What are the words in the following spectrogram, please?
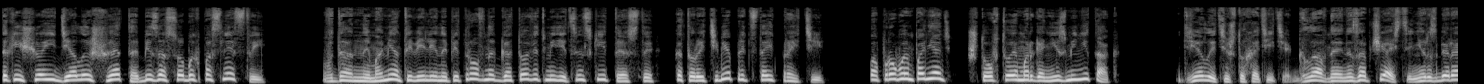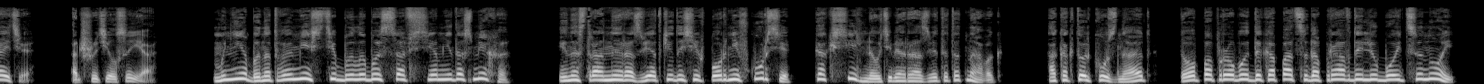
так еще и делаешь это без особых последствий. В данный момент Эвелина Петровна готовит медицинские тесты, которые тебе предстоит пройти. Попробуем понять, что в твоем организме не так». «Делайте, что хотите. Главное, на запчасти не разбирайте», — отшутился я. «Мне бы на твоем месте было бы совсем не до смеха. Иностранные разведки до сих пор не в курсе, как сильно у тебя развит этот навык. А как только узнают, то попробуют докопаться до правды любой ценой,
